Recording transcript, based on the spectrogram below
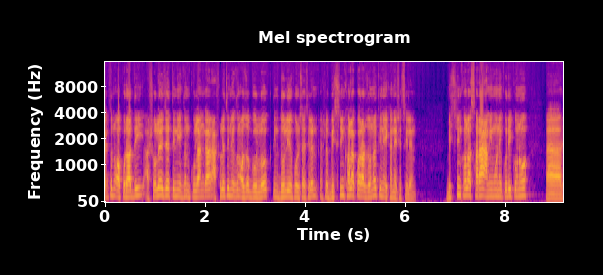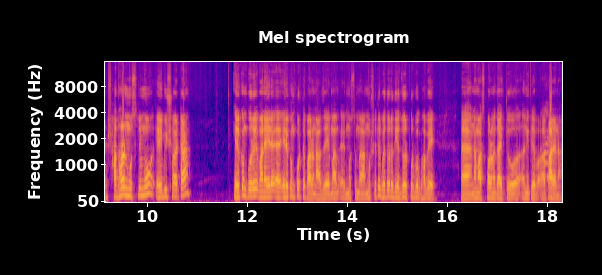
একজন অপরাধী, আসলে যে তিনি একজন কুলাঙ্গার, আসলে তিনি একজন অযোগ্য লোক, তিনি দলীয় পরিচয় ছিলেন, আসলে বিশৃঙ্খলা করার জন্যই তিনি এখানে এসেছিলেন। বিশৃঙ্খলা ছাড়া আমি মনে করি কোনো সাধারণ মুসলিমও এই বিষয়টা এরকম করে মানে এরকম করতে পারে না যে মসজিদের ভেতরে দিয়ে জোরপূর্বকভাবে নামাজ পড়ানোর দায়িত্ব নিতে পারে না।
